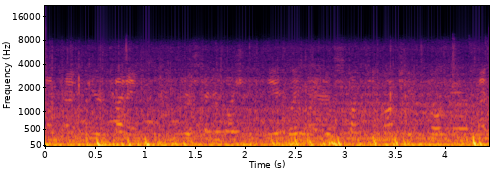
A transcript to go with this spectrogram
Sometimes when you're cutting, you're stuck too much, you get.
